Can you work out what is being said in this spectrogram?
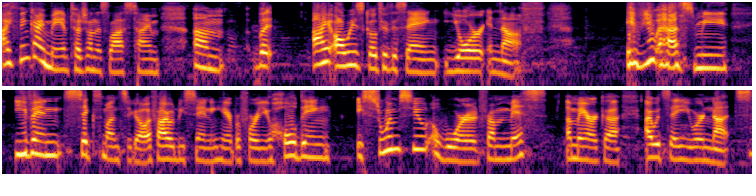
I think I may have touched on this last time, um, but I always go through the saying, "You're enough." If you asked me even six months ago if I would be standing here before you holding a swimsuit award from Miss America, I would say you were nuts.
